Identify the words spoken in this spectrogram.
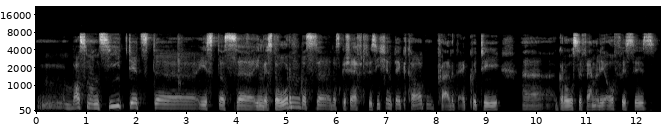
Was man sieht jetzt, äh, ist, dass äh, Investoren das, äh, das Geschäft für sich entdeckt haben, Private Equity, große Family Offices,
